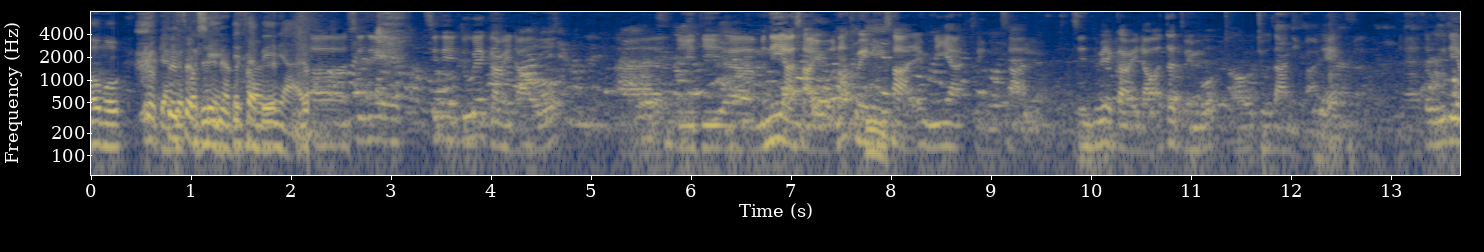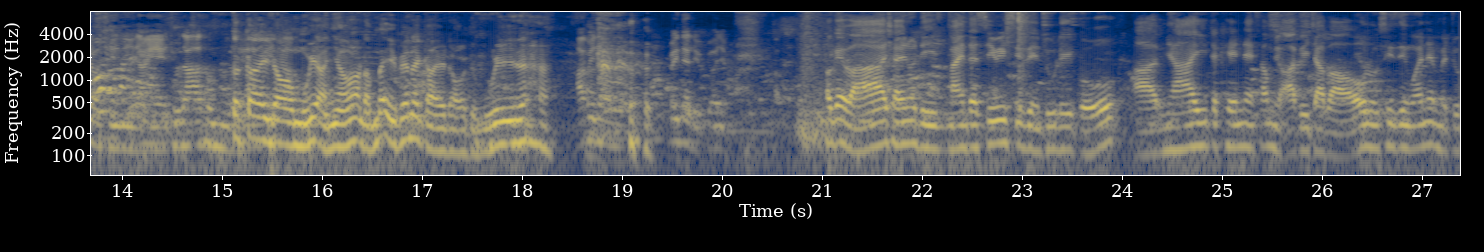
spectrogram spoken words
ဟုတ်မဟုတ်သူတို့ပြန်ပြီး question တင်ဆက်ပေးနေတာအဲ့တော့အာ season season 2ရဲ့ character ကိုအာဒီဒီအာမနေ့ကစာယူပေါ့နော် training စတယ်မနေ့က training စတယ် season 2ရဲ့ character ကိုအသက်သွင်းဖို့ကျွန်တော်တို့စူးစမ်းနေပါတယ်အဲတူတယောက်ချင်းဒီတိုင်းရဲ့စူးစမ်းအထုံးမှုတကယ်တော့မွေးရညောင်းတော့မိတ်ဖဲနဲ့ကာရတော့သူမွေးတာ အားပေးကြတယ်ပြည့်တဲ့လူပြောချင်ပါတယ်ဟုတ်ကဲ့ပါရှိုင်းတို့ဒီ Mind the Series Season 2လေးကိုအာအများကြီးတစ်ခဲနဲ့စောင့်မျှော်အားပေးကြပါအောင်လို့ Season 1နဲ့မတူ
